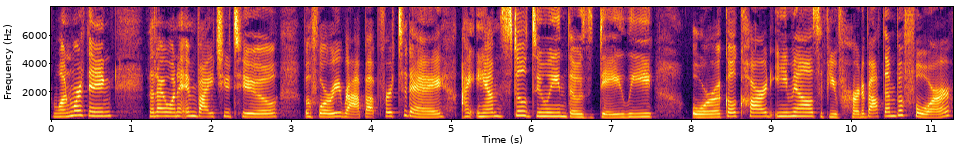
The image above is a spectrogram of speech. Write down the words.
One more thing that I want to invite you to before we wrap up for today I am still doing those daily Oracle card emails. If you've heard about them before,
